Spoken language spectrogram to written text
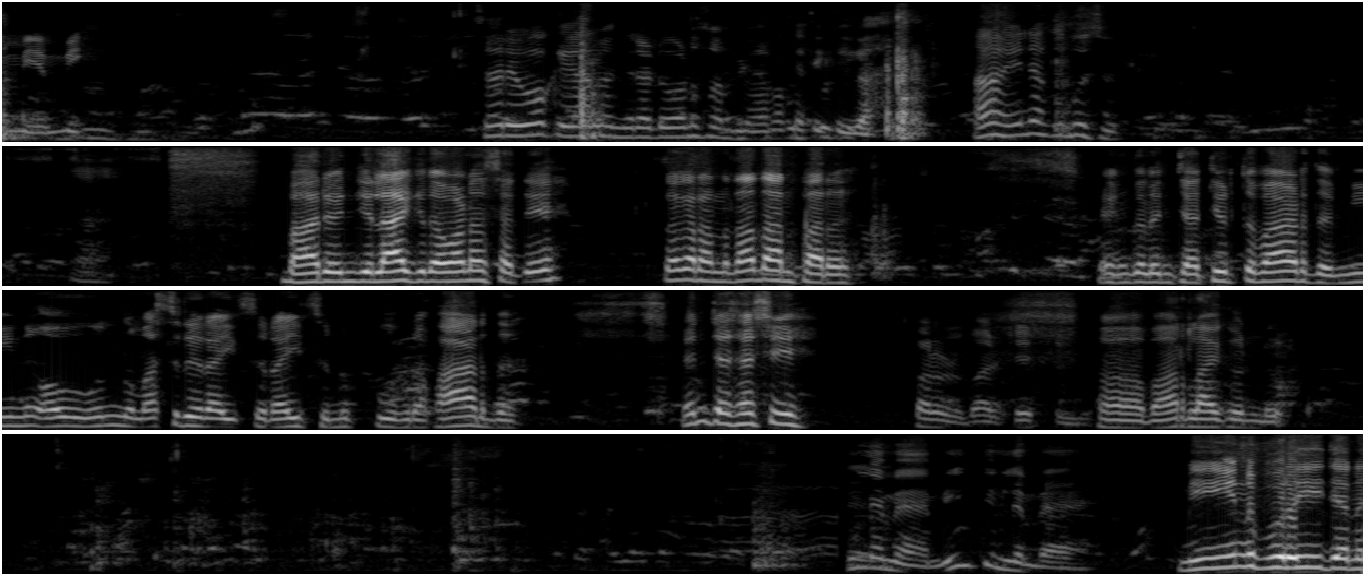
ಎಮ್ಮಿ ಎಮ್ಮಿ. ಸರಿ ಓಕೆ ಯಾರೊಂದು ಎರಡು ಒಣಸೊಂದು ಈಗ. ಹಾ ಏನ ಕುಬುಸು. ಬಾರಿ ಒಂಜಿ ಲಾಕಿದ ಒಣಸತೆ ತಗರನ್ನ ದಾದಾನ್ ಅನ್ಪಾರು ಎಂಗಳಂಚ ತಿರ್ತು ಪಾಡ್ದು. ಮೀನು ಅವು ಒಂದು ಮಸರಿ ರೈಸ್ ರೈಸ್ ನುಪ್ಪು ಪೂರ ಪಾಡ್ದು. ಎಂಚ ಶಶಿ? ಪರಡು ಬಾರಿ ತಿನ್ಲೆಂಬೆ ಮೀನ್ ತಿನ್ಲೆಂಬೆ ಮೀನು ಪೂರ ಈ ಜನ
